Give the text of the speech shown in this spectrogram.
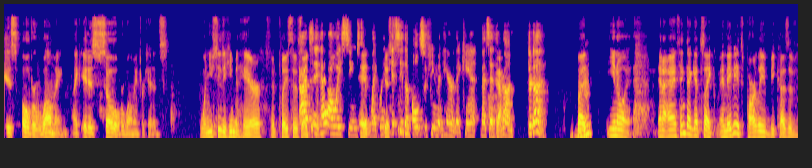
is overwhelming. Like it is so overwhelming for kids. when you see the human hair at places, I'd say that always seems to like when just- kids see the bolts of human hair, they can't. That's it. They're Yeah. done. They're done. but you know and I, I think that gets like and maybe it's partly because of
